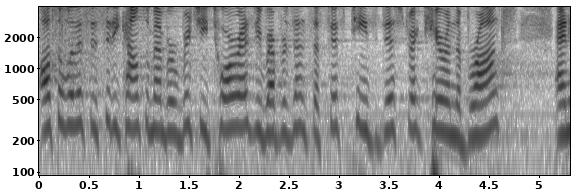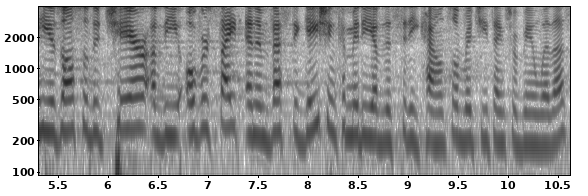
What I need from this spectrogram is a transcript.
Also with us is City Council member Richie Torres. He represents the 15th District here in the Bronx, and he is also the chair of the Oversight and Investigation Committee of the City Council. Richie, thanks for being with us.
